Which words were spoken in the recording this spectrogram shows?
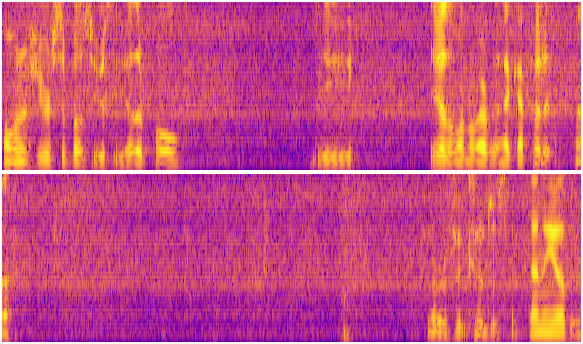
I wonder if you were supposed to use the other pole. The the other one, wherever the heck I put it. Huh. Or if it could just been any other.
